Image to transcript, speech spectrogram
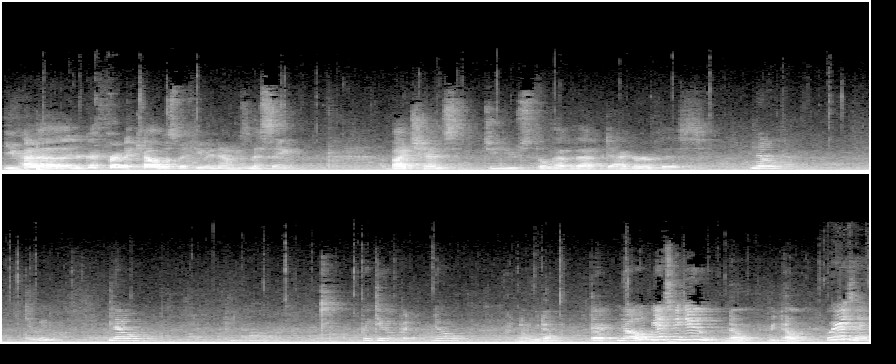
you had a your good friend Akel was with you, and now he's missing. By chance, do you still have that dagger of his? No, Do we? no, No. we do, but no. No, we don't. There, no, yes, we do. No, we don't. Where is it?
